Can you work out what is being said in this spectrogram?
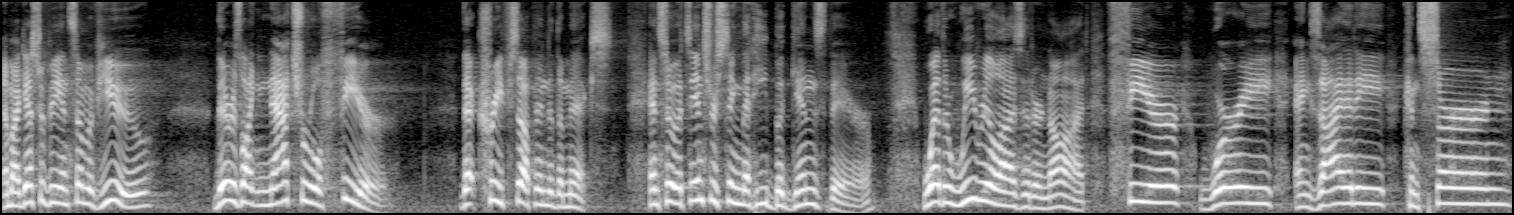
and my guess would be in some of you, there is like natural fear that creeps up into the mix. And so it's interesting that he begins there. Whether we realize it or not, fear, worry, anxiety, concern,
